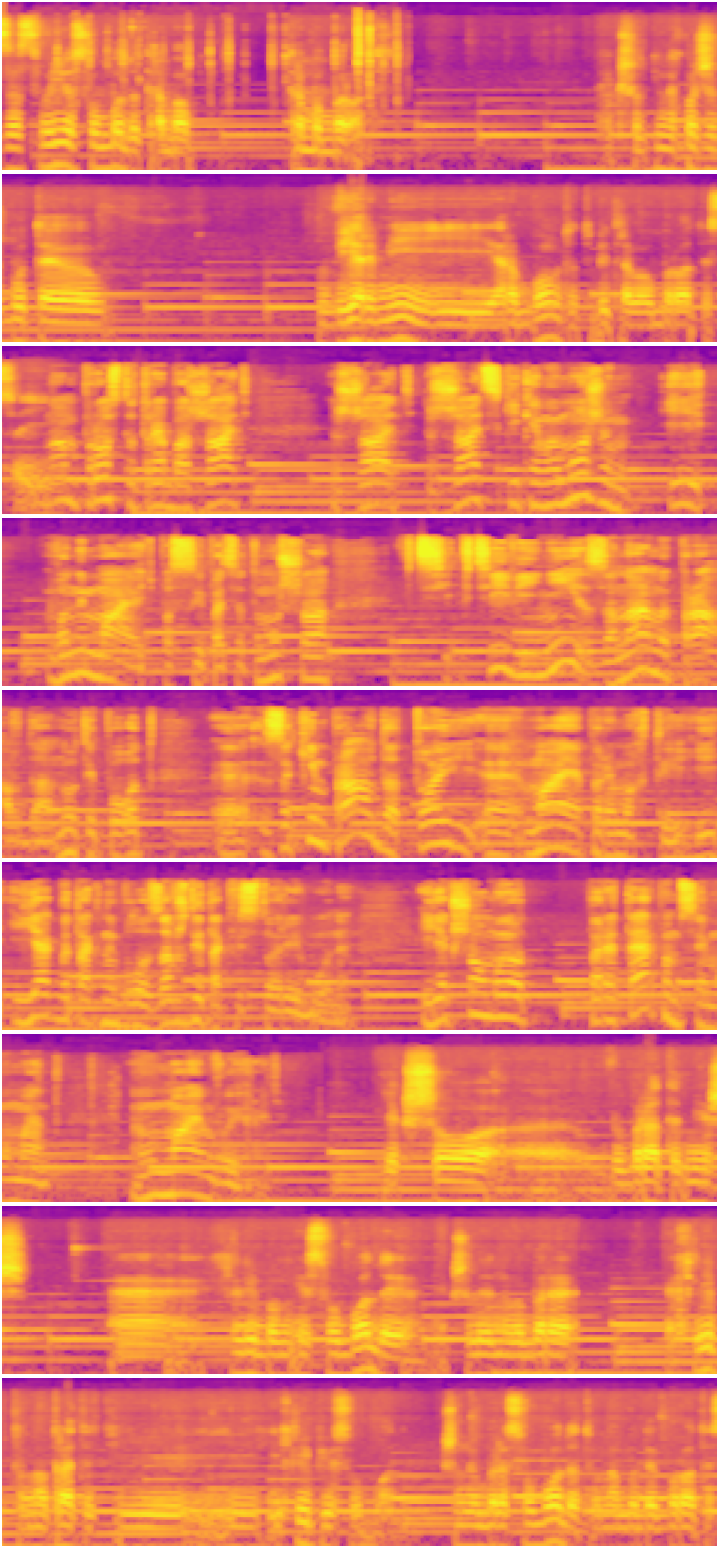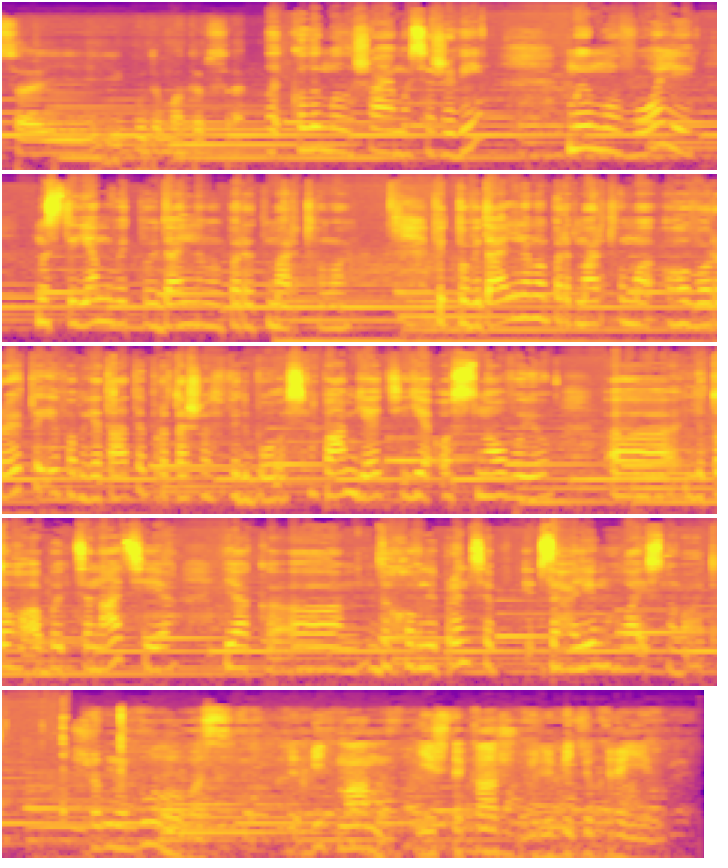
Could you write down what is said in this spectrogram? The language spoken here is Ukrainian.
За свою свободу треба, треба боротися. Якщо ти не хочеш бути в ярмі і рабом, то тобі треба боротися. І Нам просто треба жать, жать, жать, скільки ми можемо, і вони мають посипатися, тому що в цій, в цій війні за нами правда. Ну, типу, от е, за ким правда, той е, має перемогти. І, і як би так не було, завжди так в історії буде. І якщо ми от перетерпимо цей момент, ми маємо виграти. якщо е, вибирати між е, хлібом і свободою, якщо людина вибере хліб, то вона втратить і, і, і хліб, і свободу. Якщо не вибере свободу, то вона буде боротися і, і буде мати все. Коли ми лишаємося живі, мимо волі ми стаємо відповідальними перед мертвими. Відповідальними перед мертвими говорити і пам'ятати про те, що відбулося. Пам'ять є основою е, для того, аби ця нація, як е, духовний принцип, взагалі могла існувати. Щоб не було у вас, любіть маму, їжте кашу і любіть Україну.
